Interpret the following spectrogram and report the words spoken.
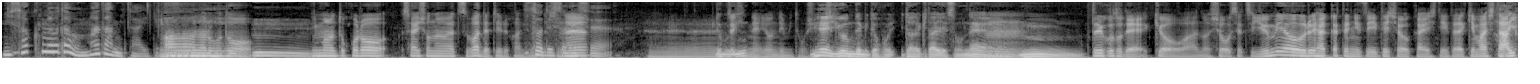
？2作目は多分まだみたいです。ああなるほど、うん。今のところ最初のやつは出てる感じなそうんでですすね。そうです。へーでもぜひね読んでみてほしいねです読んでみてほいただきたいですよね。うん。うん。ということで今日はあの小説「夢を売る百貨店」について紹介していただきました、はい。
